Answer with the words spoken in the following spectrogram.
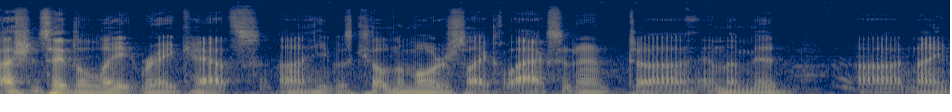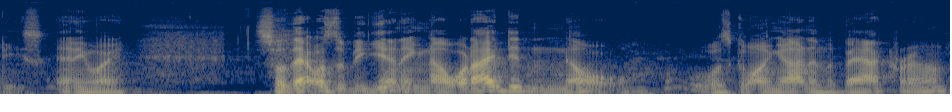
I should say the late Ray Katz. Uh, he was killed in a motorcycle accident uh, in the mid 90s. Uh, anyway, so that was the beginning. Now, what I didn't know was going on in the background.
